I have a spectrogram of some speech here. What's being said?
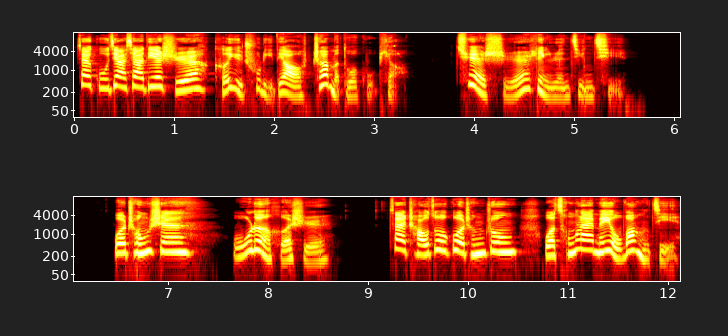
在股价下跌时，可以处理掉这么多股票，确实令人惊奇。我重申，无论何时，在炒作过程中，我从来没有忘记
